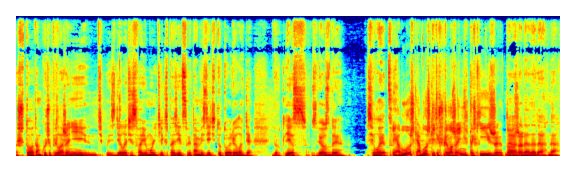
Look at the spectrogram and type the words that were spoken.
что там куча приложений, типа, сделайте свою мультиэкспозицию, и там везде эти туториалы, где берут лес, звезды, силуэт. И обложки. Обложки этих приложений такие же да, тоже. Да, да, да, да,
